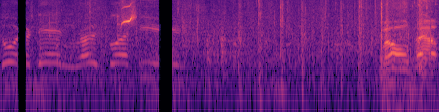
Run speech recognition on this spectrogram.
Score's dead and Roseblood here. Come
